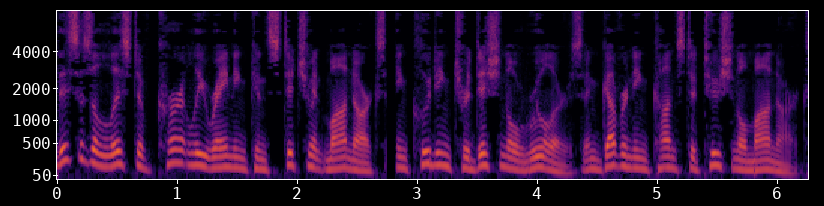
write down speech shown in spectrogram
This is a list of currently reigning constituent monarchs, including traditional rulers and governing constitutional monarchs.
